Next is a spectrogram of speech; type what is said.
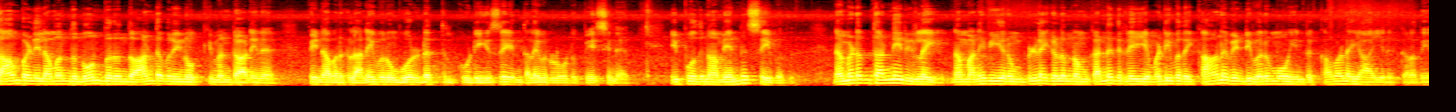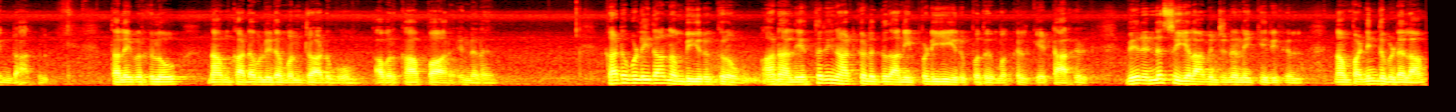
சாம்பலில் அமர்ந்து நோன்பிருந்து ஆண்டவரை நோக்கி மன்றாடினர் பின் அவர்கள் அனைவரும் ஓரிடத்தில் கூடி இஸ்ரேல் தலைவர்களோடு பேசினர். இப்போது நாம் என்ன செய்வது? நம்மிடம் தண்ணீர் இல்லை. நம் மனைவியரும் பிள்ளைகளும் நம் கண்ணதிலேயே மடிவதை காண வேண்டி வருமோ என்று கவலையாயிருக்கிறது என்றார்கள். தலைவர்களோ நாம் கடவுளிடம் அன்றாடுவோம் அவர் காப்பார் என்றனர். கடவுளை தான் நம்பி இருக்கிறோம் ஆனால் எத்தனை நாட்களுக்கு தான் இப்படியே இருப்பது? மக்கள் கேட்டார்கள். வேறு என்ன செய்யலாம் என்று நினைக்கிறீர்கள்? நாம் பணிந்து விடலாம்.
